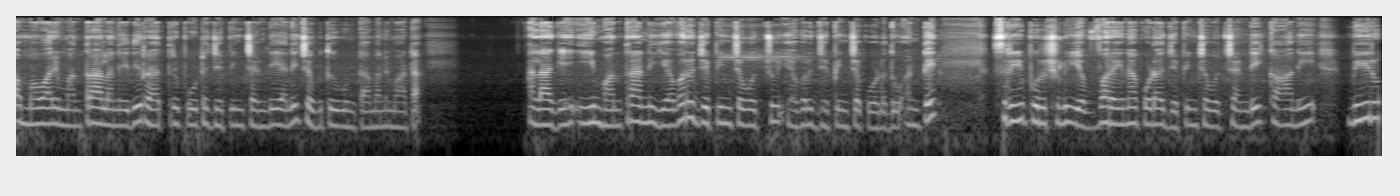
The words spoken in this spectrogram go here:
అమ్మవారి మంత్రాలు అనేది రాత్రిపూట జపించండి అని చెబుతూ ఉంటామన్నమాట. అలాగే ఈ మంత్రాన్ని ఎవరు జపించవచ్చు ఎవరు జపించకూడదు. అంటే స్త్రీ పురుషులు ఎవరైనా కూడా జపించవచ్చండి. కానీ మీరు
